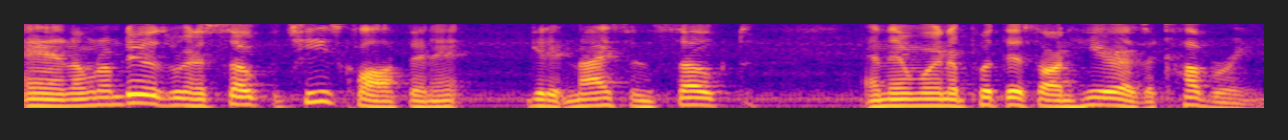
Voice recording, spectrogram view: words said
and what I'm going to do is we're going to soak the cheesecloth in it, get it nice and soaked, and then we're going to put this on here as a covering.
